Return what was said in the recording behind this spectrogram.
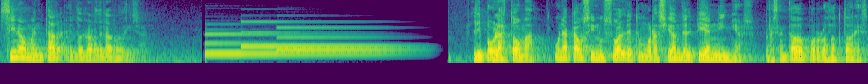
sin aumentar el dolor de la rodilla. Lipoblastoma, una causa inusual de tumoración del pie en niños, presentado por los doctores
